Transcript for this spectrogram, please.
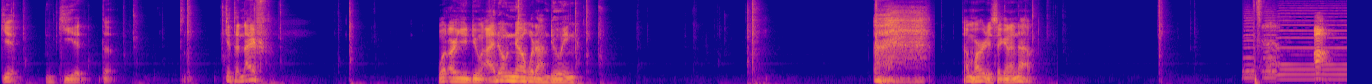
Get, get the, get the knife. What are you doing? I don't know what I'm doing. Tom Hardy's taking a nap. Ah!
